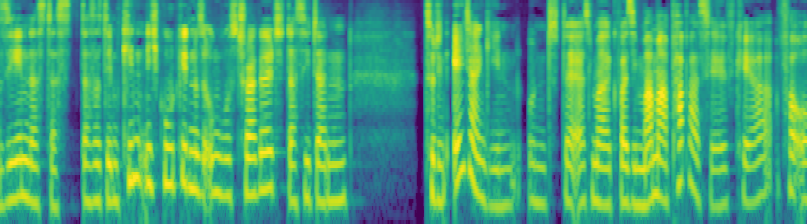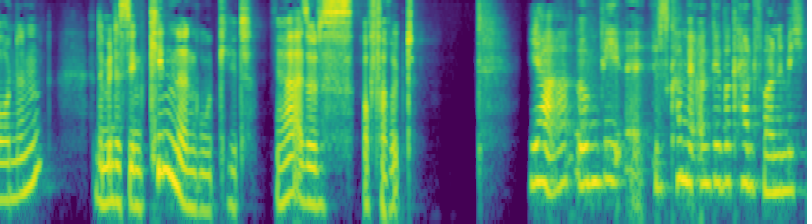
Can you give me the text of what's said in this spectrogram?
sehen, dass das dass es dem Kind nicht gut geht und es irgendwo struggelt, dass sie dann zu den Eltern gehen und da erstmal quasi Mama Papa Selfcare verordnen, damit es den Kindern gut geht. Ja, also das ist auch verrückt. Ja, irgendwie, äh, das kommt mir irgendwie bekannt vor, nämlich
